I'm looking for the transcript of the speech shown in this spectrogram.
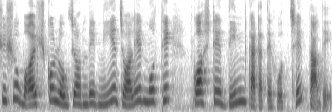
শিশু বয়স্ক লোকজনদের নিয়ে জলের মধ্যে কষ্টের দিন কাটাতে হচ্ছে তাদের।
